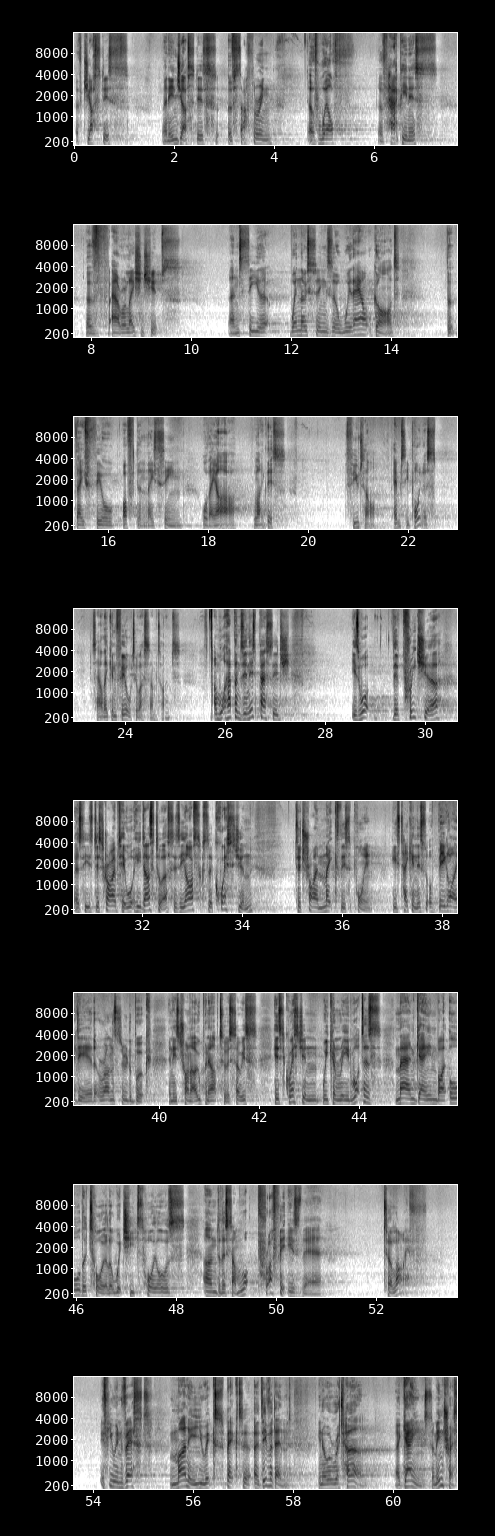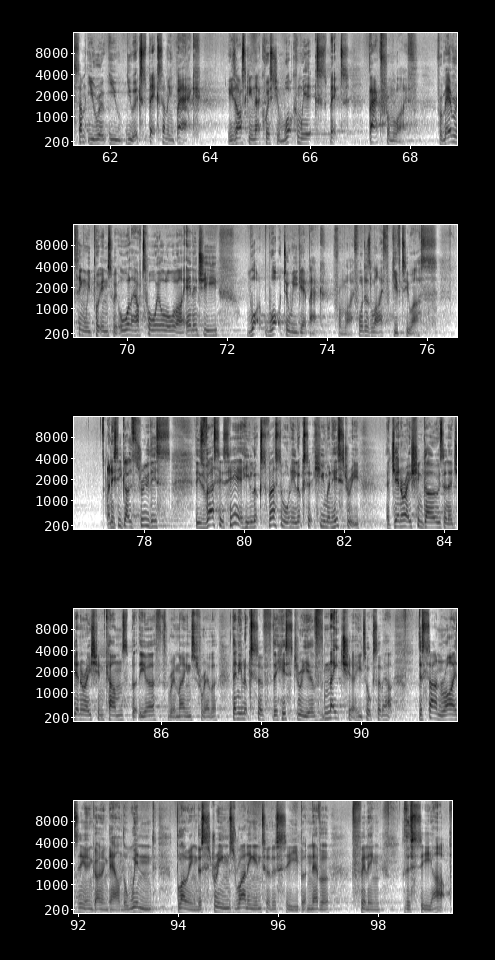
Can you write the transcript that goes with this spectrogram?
of justice and injustice, of suffering, of wealth, of happiness, of our relationships, and see that when those things are without God, that they feel often, they seem, or they are like this futile, empty, pointless. That's how they can feel to us sometimes. And what happens in this passage is what the preacher, as he's described here, what he does to us is he asks a question to try and make this point. He's taking this sort of big idea that runs through the book and he's trying to open it up to us. So his, his question we can read What does man gain by all the toil at which he toils under the sun? What profit is there to life? If you invest money, you expect a, a dividend, you know, a return, a gain, some interest, something you, you, you expect something back. He's asking that question what can we expect back from life? From everything we put into it, all our toil, all our energy, what, what do we get back from life? What does life give to us? And as he goes through this, these verses here, he looks, first of all, he looks at human history. A generation goes and a generation comes, but the earth remains forever. Then he looks at the history of nature. He talks about the sun rising and going down, the wind blowing, the streams running into the sea, but never filling the sea up.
